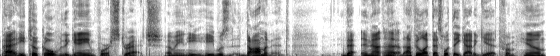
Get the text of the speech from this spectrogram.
Pat he took over the game for a stretch. I mean, he he was dominant. That and I, yeah. I, I, feel like that's what they got to get from him.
